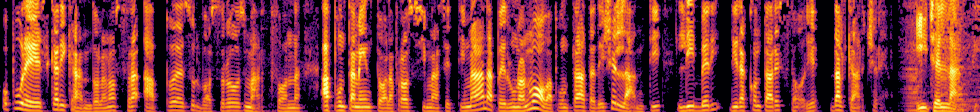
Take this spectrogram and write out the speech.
oppure scaricando la nostra app sul vostro smartphone. Appuntamento alla prossima settimana per una nuova puntata dei Cellanti, liberi di raccontare storie dal carcere. I Cellanti.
